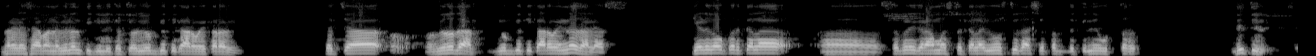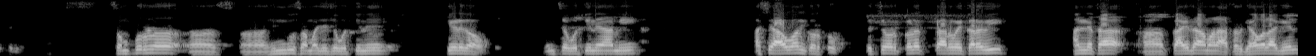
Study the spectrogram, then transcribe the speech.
दराडे साहेबांना विनंती केली त्याच्यावर योग्य ती कारवाई करावी. त्याच्या विरोधात योग्य ती कारवाई न झाल्यास केडगावकर त्याला सगळे ग्रामस्थ त्याला व्यवस्थित अशा पद्धतीने उत्तर देतील. संपूर्ण हिंदू समाजाच्या वतीने केडगाव यांच्या वतीने आम्ही असे आवाहन करतो. त्याच्यावर कडक कारवाई करावी. अन्यथा कायदा आम्हाला हातात घ्यावा लागेल.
